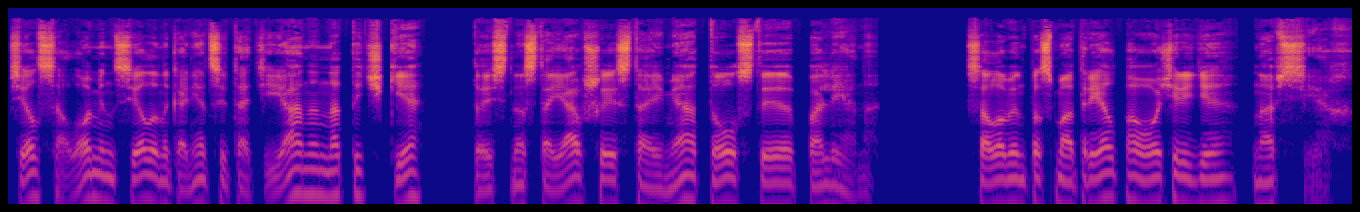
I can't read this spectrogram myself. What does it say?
сел Соломин, села, наконец, и Татьяна на тычке, то есть настоявшая стаймя толстое полено. Соломин посмотрел по очереди на всех.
